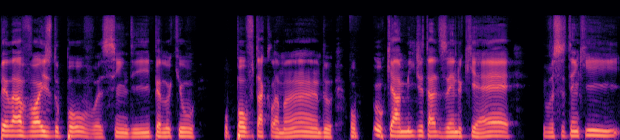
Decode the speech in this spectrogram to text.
pela voz do povo, assim, de ir pelo que o, o povo tá clamando, o, o que a mídia tá dizendo que é, e você tem que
